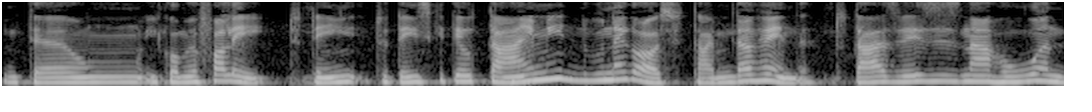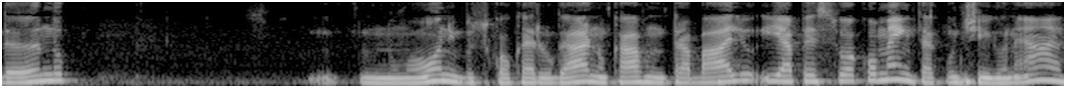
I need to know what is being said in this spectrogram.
Então e como eu falei tu tem tu tens que ter o time do negócio time da venda. Tu tá às vezes na rua andando no ônibus qualquer lugar no carro no trabalho e a pessoa comenta contigo né? Ah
